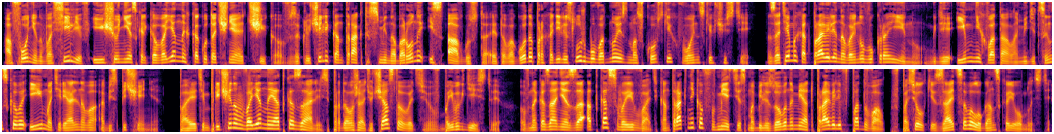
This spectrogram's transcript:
Афонин, Васильев и еще несколько военных, как уточняет Чиков, заключили контракт с Минобороны и с августа этого года проходили службу в одной из московских воинских частей. Затем их отправили на войну в Украину, где им не хватало медицинского и материального обеспечения. По этим причинам военные отказались продолжать участвовать в боевых действиях. В наказание за отказ воевать контрактников вместе с мобилизованными отправили в подвал в поселке Зайцево Луганской области.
